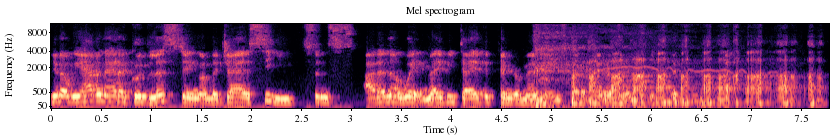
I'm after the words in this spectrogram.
you know, we haven't had a good listing on the JSE since I don't know when. Maybe David can remember. He's got a better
